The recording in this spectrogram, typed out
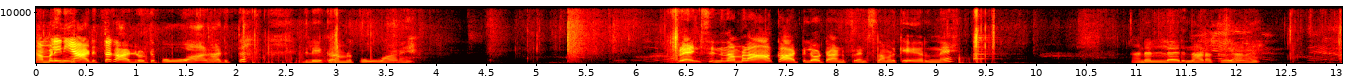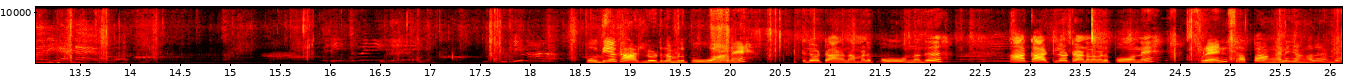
നമ്മൾ ഇനി അടുത്ത കാട്ടിലോട്ട് പോവുകയാണ് അടുത്ത ഇതിലേക്ക് നമ്മൾ പോവുകയാണേ ഫ്രണ്ട്സിന് നമ്മൾ ആ കാട്ടിലോട്ടാണ് ഫ്രണ്ട്സ് നമ്മൾ കയറുന്നത് അതുകൊണ്ട് എല്ലാവരും നടക്കുകയാണ്. പുതിയ കാട്ടിലോട്ട് നമ്മൾ പോവുകയാണേ കാട്ടിലോട്ടാണ് നമ്മൾ പോകുന്നത്. ആ കാട്ടിലോട്ടാണ് നമ്മൾ പോകുന്നത് ഫ്രണ്ട്സ് അപ്പോൾ അങ്ങനെ ഞങ്ങൾ കണ്ടേ.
